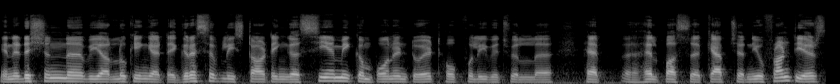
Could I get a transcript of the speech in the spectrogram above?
In addition, uh, we are looking at aggressively starting a CME component to it, hopefully, which will uh, help, uh, help us capture new frontiers.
